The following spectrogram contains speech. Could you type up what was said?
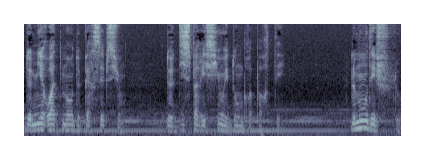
de miroitement de perception, de disparition et d'ombre portée. Le monde est flou,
